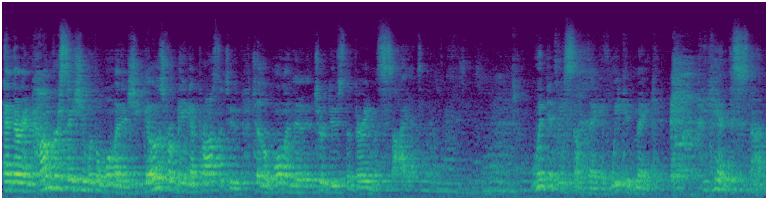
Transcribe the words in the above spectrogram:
And they're in conversation with a woman, and she goes from being a prostitute to the woman who introduced the very Messiah to them. Wouldn't it be something if we could make, again, this is not,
